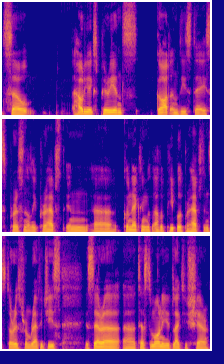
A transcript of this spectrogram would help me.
so, how do you experience God in these days personally? Perhaps in uh, connecting with other people, perhaps in stories from refugees. Is there a, a testimony you'd like to share?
